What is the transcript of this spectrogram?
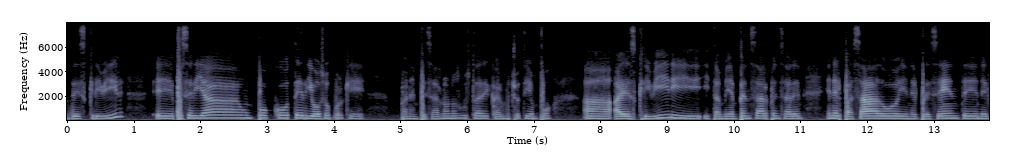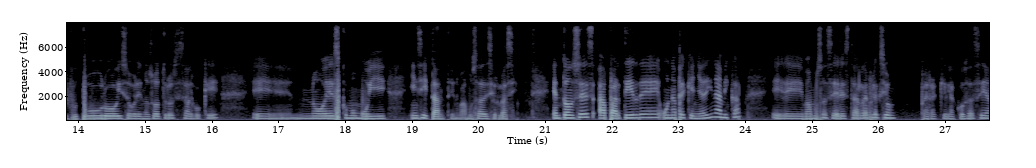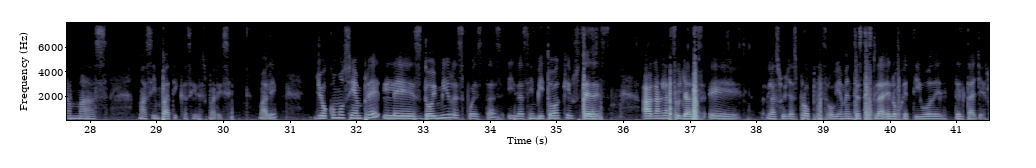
describir, eh, pues sería un poco tedioso porque para empezar no nos gusta dedicar mucho tiempo a, escribir y, también pensar, pensar en, en el pasado, en el presente, en el futuro y sobre nosotros es algo que eh, no es como muy incitante, vamos a decirlo así. Entonces, a partir de una pequeña dinámica, eh, vamos a hacer esta reflexión para que la cosa sea más, más simpática, si les parece, ¿vale? Yo, como siempre, les doy mis respuestas y las invito a que ustedes hagan las suyas, eh, las suyas propias. Obviamente este es el objetivo del, taller.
